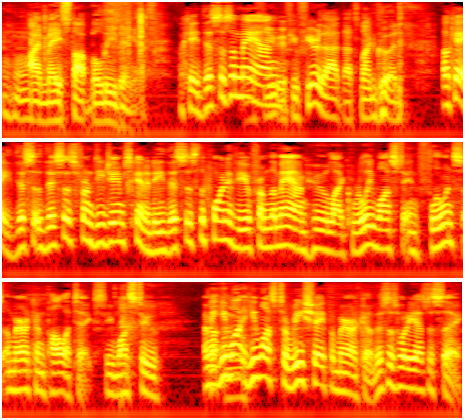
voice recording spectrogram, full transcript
Mm-hmm. I may stop believing it. okay, this is a If man. you, if you fear that, that's not good. Okay, this this is from D. James Kennedy. This is the point of view from the man who like really wants to influence American politics. He wants to, I mean, he want, he wants to reshape America. This is what he has to say.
